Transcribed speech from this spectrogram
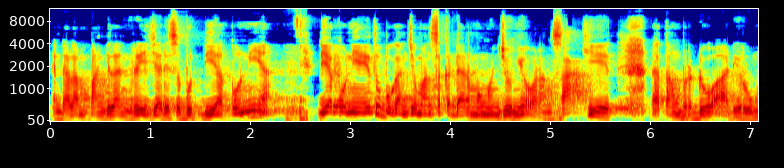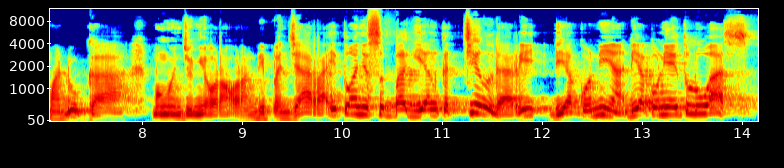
Yang dalam panggilan gereja disebut diakonia. Diakonia itu bukan cuma sekedar mengunjungi orang sakit, datang berdoa di rumah duka, mengunjungi orang-orang di penjara. Itu hanya sebagian kecil dari diakonia. Diakonia itu luas.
